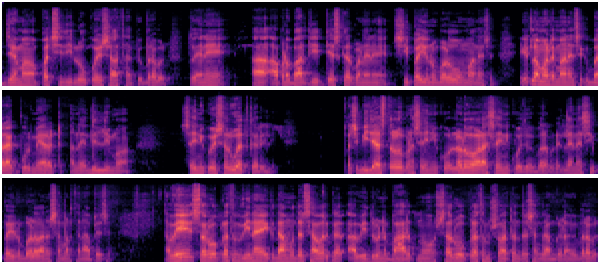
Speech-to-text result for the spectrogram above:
જેમાં પછીથી લોકોએ સાથ આપ્યો, બરાબર? તો એને આ આપણા ભારતીય ઇતિહાસકાર પણ એને સિપાહીઓનો બળવો માને છે. એટલા માટે માને છે કે બરાકપુર, મેરઠ અને દિલ્હીમાં સૈનિકોએ શરૂઆત કરેલી. પછી બીજા સ્થળો પણ સૈનિકો લડવાવાળા સૈનિકો જ હોય બરાબર? એટલે એને સિપાહીનું બળવાનું સમર્થન આપે છે. હવે સર્વપ્રથમ વિનાયક દામોદર સાવરકર આ વિદ્રોહને ભારતનો સર્વપ્રથમ સ્વાતંત્ર્ય સંગ્રામ ગણાવ્યો બરાબર?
